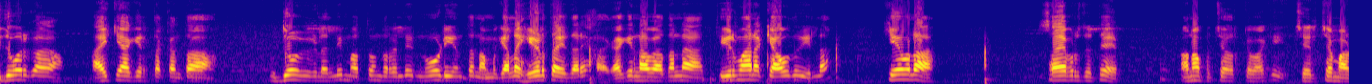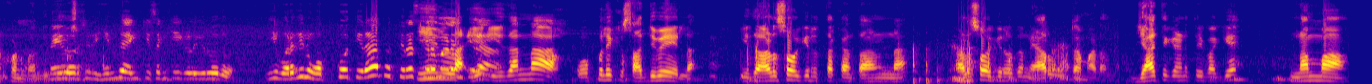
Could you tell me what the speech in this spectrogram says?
ಇದುವರೆಗೂ ಆಯ್ಕೆ ಆಗಿರ್ತಕ್ಕಂಥ ಉದ್ಯೋಗಗಳಲ್ಲಿ ಮತ್ತೊಂದರಲ್ಲಿ ನೋಡಿ ಅಂತ ನಮಗೆಲ್ಲ ಹೇಳ್ತಾ ಇದ್ದಾರೆ. ಹಾಗಾಗಿ ನಾವು ಅದನ್ನು ತೀರ್ಮಾನಕ್ಕೆ ಯಾವುದೂ ಇಲ್ಲ. ಕೇವಲ ಸಾಹೇಬ್ರ ಜೊತೆ ಅನೌಪಚಾರಿಕವಾಗಿ ಚರ್ಚೆ ಮಾಡ್ಕೊಂಡು ಬಂದಿದ್ದೀವಿ ಹಿಂದೆ ಅಂಕಿ ಸಂಖ್ಯೆಗಳು ಇರೋದು. ಈ ವರದಿನ ಒಪ್ಕೋತೀರಾ ಅಥವಾ ತಿರಸ್ಕಾರ ಇಲ್ಲ ಮಾಡ್ತೀರಾ? ಇ- ಇದನ್ನ ಒಪ್ಪಲಿಕ್ಕೆ ಸಾಧ್ಯವೇ ಇಲ್ಲ. ಇದು ಅಳಸೋಗಿರತಕ್ಕಂಥ ಅನ್ನ ಅಳಸೋಗಿರೋದನ್ನ ಯಾರು ಊಟ ಮಾಡಲ್ಲ. ಜಾತಿ ಗಣತಿ ಬಗ್ಗೆ ನಮ್ಮ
